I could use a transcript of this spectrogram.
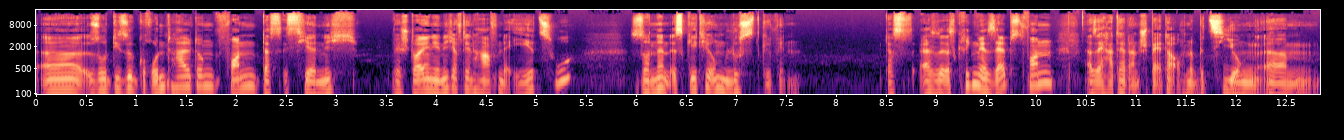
äh, so diese Grundhaltung von, das ist hier nicht, wir steuern hier nicht auf den Hafen der Ehe zu, sondern es geht hier um Lustgewinn. Das, also das kriegen wir selbst von. Also er hat ja dann später auch eine Beziehung, ähm,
